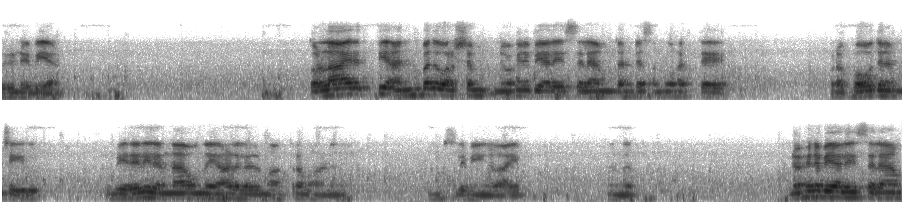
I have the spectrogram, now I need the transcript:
ഒരു നബിയാണ്. തൊള്ളായിരത്തി അൻപത് വർഷം നോഹ നബി അലൈഹി സ്വലാം തന്റെ സമൂഹത്തെ പ്രബോധനം ചെയ്തു. വിരലിൽ എണ്ണാവുന്ന ആളുകൾ മാത്രമാണ് മുസ്ലിമീങ്ങളായി നിന്നത്. നോഹ നബി അലൈഹി സ്വലാം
